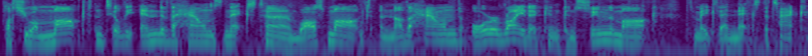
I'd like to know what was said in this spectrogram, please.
Plus, you are marked until the end of the hound's next turn. Whilst marked, another hound or a rider can consume the mark to make their next attack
